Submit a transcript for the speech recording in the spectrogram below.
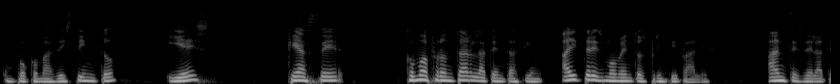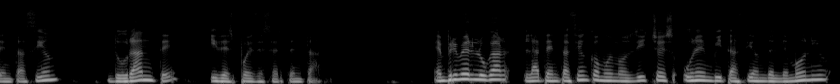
un poco más distinto y es qué hacer, cómo afrontar la tentación. Hay tres momentos principales. Antes de la tentación, durante y después de ser tentado. En primer lugar, la tentación, como hemos dicho, es una invitación del demonio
